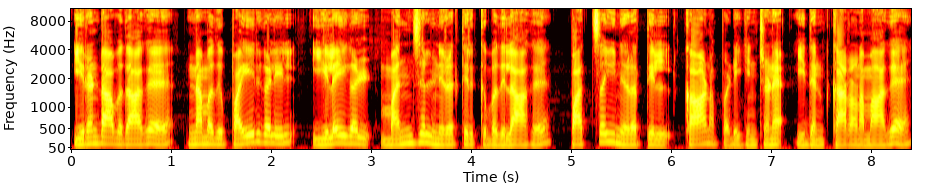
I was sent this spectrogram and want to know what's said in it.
இரண்டாவதாக நமது பயிர்களில் இலைகள் மஞ்சள் நிறத்திற்கு பதிலாக பச்சை நிறத்தில் காணப்படுகின்றன. இதன் காரணமாக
